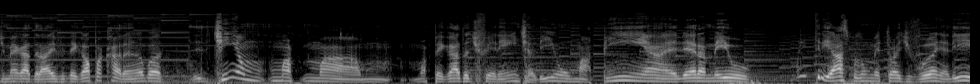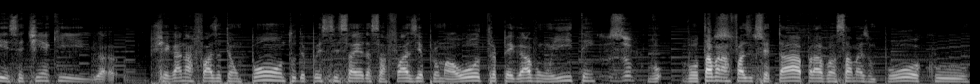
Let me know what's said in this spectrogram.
de Mega Drive legal pra caramba. Ele tinha um- uma, uma, uma pegada diferente ali, um mapinha, ele era meio, entre aspas, um Metroidvania ali. Você tinha que ah, chegar na fase até um ponto, depois você saía dessa fase ia pra uma outra, pegava um item. Vo- voltava na fase que você tá pra avançar mais um pouco.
